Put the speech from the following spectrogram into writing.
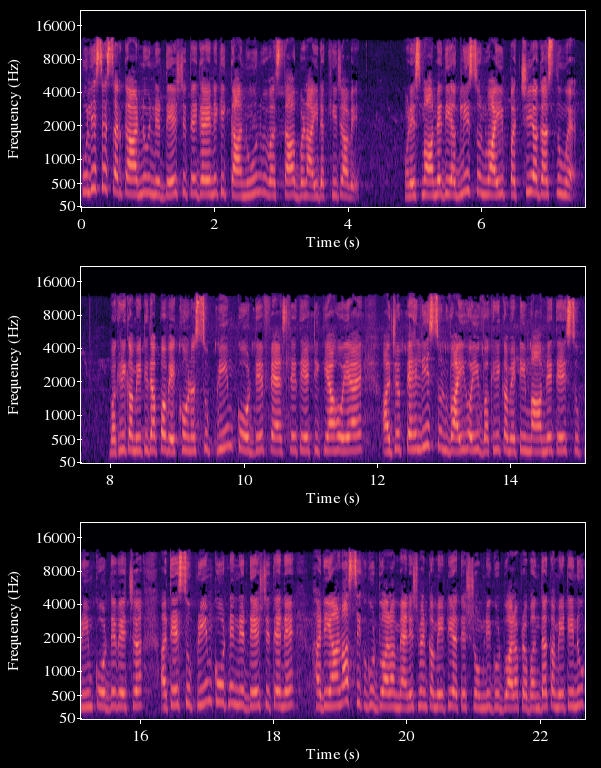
ਪੁਲਿਸ ਤੇ ਸਰਕਾਰ ਨੂੰ ਨਿਰਦੇਸ਼ ਦਿੱਤੇ ਗਏ ਨੇ ਕਿ ਕਾਨੂੰਨ ਵਿਵਸਥਾ ਬਣਾਈ ਰੱਖੀ ਜਾਵੇ। ਹੁਣ ਇਸ ਮਾਮਲੇ ਦੀ ਅਗਲੀ ਸੁਣਵਾਈ 25 ਅਗਸਤ ਨੂੰ ਹੈ। ਵੱਖਰੀ ਕਮੇਟੀ ਦਾ ਭਵਿੱਖ ਹੁਣ ਸੁਪਰੀਮ ਕੋਰਟ ਦੇ ਫੈਸਲੇ ਤੇ ਟਿਕਿਆ ਹੋਇਆ ਹੈ। ਅੱਜ ਪਹਿਲੀ ਸੁਣਵਾਈ ਹੋਈ ਵੱਖਰੀ ਕਮੇਟੀ ਮਾਮਲੇ ਤੇ ਸੁਪਰੀਮ ਕੋਰਟ ਦੇ ਵਿੱਚ ਅਤੇ ਸੁਪਰੀਮ ਕੋਰਟ ਨੇ ਨਿਰਦੇਸ਼ ਦਿੱਤੇ ਨੇ ਹਰਿਆਣਾ ਸਿੱਖ ਗੁਰਦੁਆਰਾ ਮੈਨੇਜਮੈਂਟ ਕਮੇਟੀ ਅਤੇ ਸ਼੍ਰੋਮਣੀ ਗੁਰਦੁਆਰਾ ਪ੍ਰਬੰਧਕ ਕਮੇਟੀ ਨੂੰ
